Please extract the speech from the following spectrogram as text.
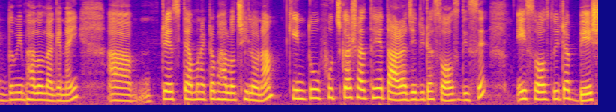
একদমই ভালো লাগে নাই। টেস্ট তেমন একটা ভালো ছিল না। কিন্তু ফুচকার সাথে তারা যে দুইটা সস দিছে, এই সস দুইটা বেশ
